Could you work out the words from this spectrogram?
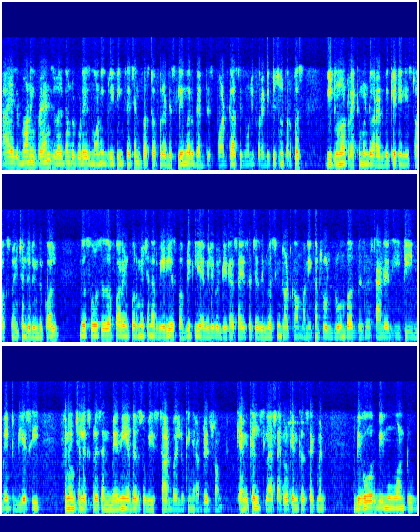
Hi, good morning, friends. Welcome to today's morning briefing session. First of all, a disclaimer that this podcast is only for educational purpose. We do not recommend or advocate any stocks mentioned during the call. The sources of our information are various publicly available data sites such as investing.com, Money Control, Bloomberg, Business Standard, ET, Mint, BSE, Financial Express, and many others. So we start by looking at updates from chemical slash agrochemical segment before we move on to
